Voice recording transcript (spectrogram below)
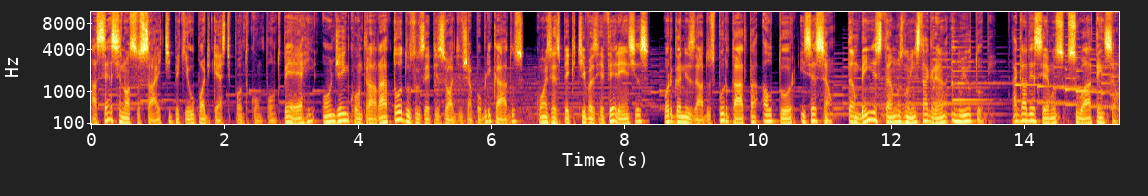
Acesse nosso site pqpodcast.com.br, onde encontrará todos os episódios já publicados, com as respectivas referências, organizados por data, autor e sessão. Também estamos no Instagram e no YouTube. Agradecemos sua atenção.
